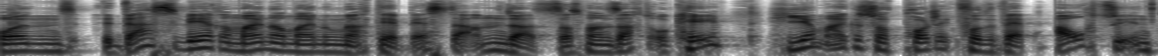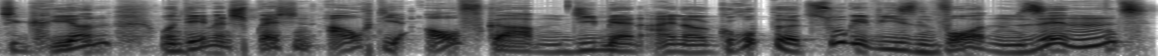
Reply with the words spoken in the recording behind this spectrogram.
Und das wäre meiner Meinung nach der beste Ansatz, dass man sagt, okay, hier Microsoft Project for the Web auch zu integrieren und dementsprechend auch die Aufgaben, die mir in einer Gruppe zugewiesen worden sind,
